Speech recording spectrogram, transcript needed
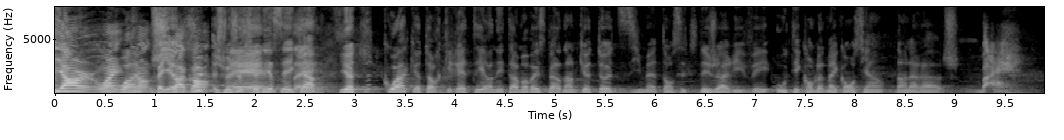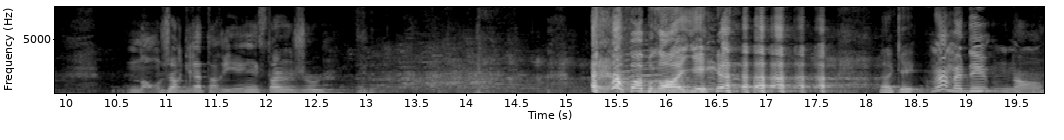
ailleurs, ouais. Ouais, non, ben, je suis d'accord. Je veux juste Eh, finir ces c'est- cartes. Y a-tu de quoi que t'as regretté en étant mauvaise perdante que t'as dit, mettons, c'est-tu déjà arrivé ou t'es complètement inconsciente dans la rage? Ben, non, je regrette rien. C'est un jeu. On va brailler! OK. Non, mais des. Non.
